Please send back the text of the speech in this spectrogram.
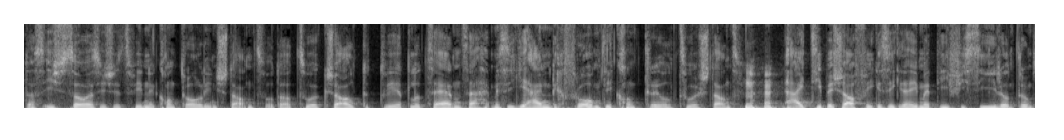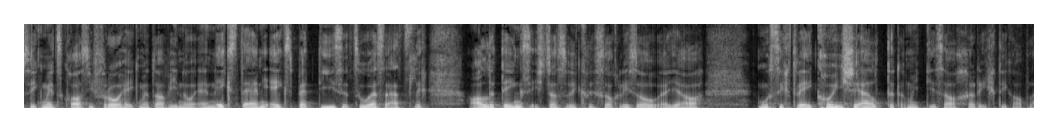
Das ist so, es ist jetzt wie eine Kontrollinstanz, die da zugeschaltet wird. Luzern sagt, man sei eigentlich froh um die Kontrollzustand. IT-Beschaffungen sind ja immer diffizil und darum sind wir jetzt quasi froh, haben wir da wie noch eine externe Expertise zusätzlich. Allerdings ist das wirklich so ein bisschen so, äh, ja, muss sich die WECO einschalten, damit die Sachen richtig ablaufen.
